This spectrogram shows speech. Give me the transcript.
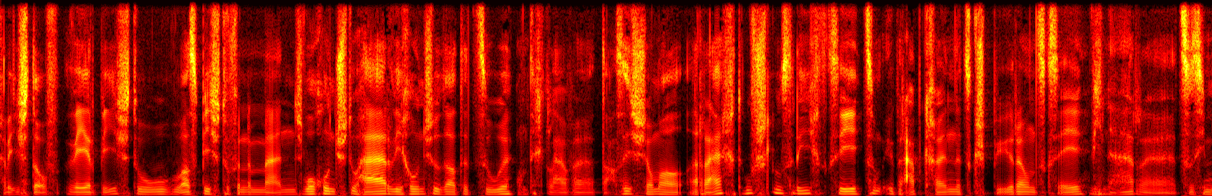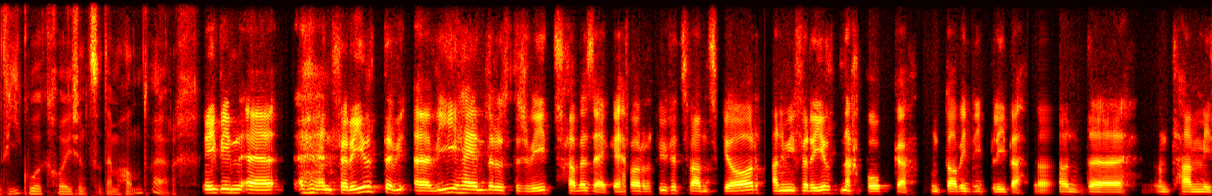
Christoph, wer bist du? Was bist du für ein Mensch? Wo kommst du her? Wie kommst du da dazu? Und ich glaube, das ist schon mal recht aufschlussreich gewesen, um überhaupt können zu spüren und zu sehen, wie er äh, zu seinem Weingut gekommen ist und zu dem Handwerk. Ich bin äh, ein verirrter äh, Weinhändler aus der Schweiz, kann man sagen. Vor 25 Jahren habe ich mich verirrt nach Bocca und da bin ich geblieben und, äh, und habe mein,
